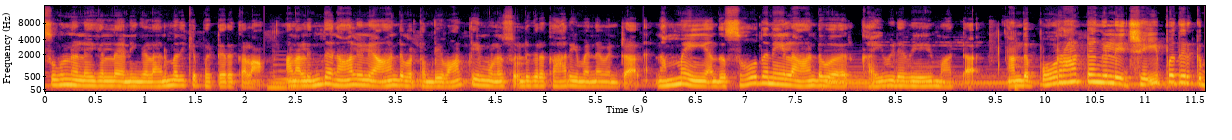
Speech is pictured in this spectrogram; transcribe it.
சூழ்நிலைகளில் நீங்கள் அனுமதிக்கப்பட்டிருக்கலாம். ஆனால் இந்த நாளிலே ஆண்டவர் தம்முடைய வார்த்தையின் மூலம் சொல்லுகிற காரியம் என்னவென்றால் நம்மை அந்த சோதனையில் ஆண்டவர் கைவிடவே மாட்டார். அந்த போராட்டங்களை ஜெயிப்பதற்கு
